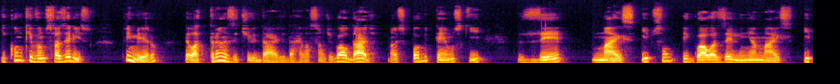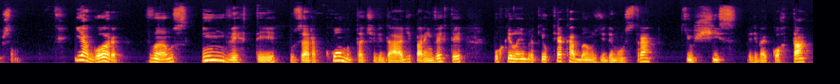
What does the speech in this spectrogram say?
E como que vamos fazer isso? Primeiro, pela transitividade da relação de igualdade, nós obtemos que z mais y igual a z' mais y. E agora vamos inverter, usar a comutatividade para inverter, porque lembra que o que acabamos de demonstrar, que o x ele vai cortar,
